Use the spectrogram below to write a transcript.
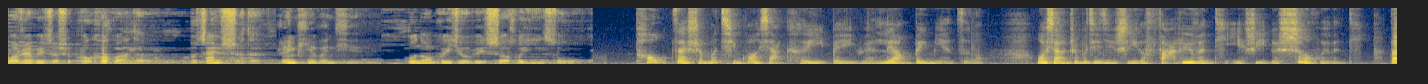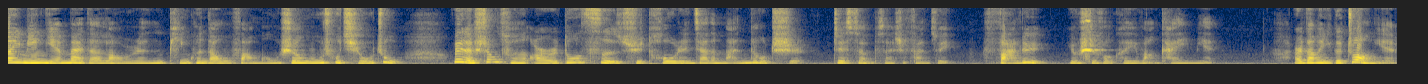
我认为这是不客观的、不真实的。人品问题不能归咎为社会因素。偷在什么情况下可以被原谅、被免责？我想，这不仅仅是一个法律问题，也是一个社会问题。当一名年迈的老人贫困到无法谋生、无处求助，为了生存而多次去偷人家的馒头吃，这算不算是犯罪？法律又是否可以网开一面？而当一个壮年，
